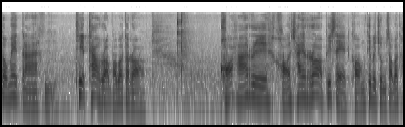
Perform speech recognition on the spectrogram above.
ทรงเมตตาเทียบเท่ารองพบตร ขอหารือขอใช้รอบพิเศษของที่ประชุมสปท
